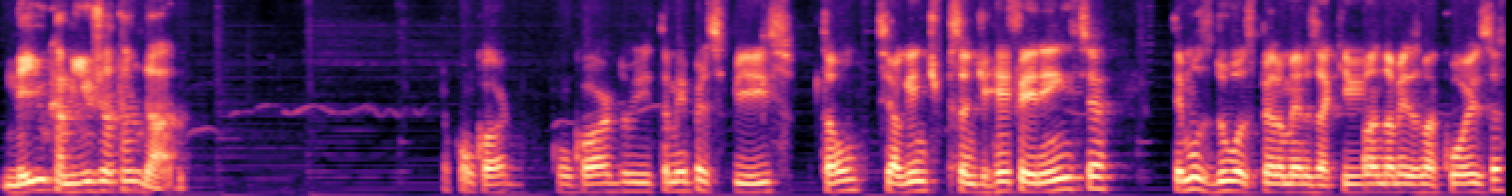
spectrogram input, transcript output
meio caminho já está andado. Eu concordo, concordo e também percebi isso. Então, se alguém estiver precisando de referência, temos duas pelo menos aqui falando a mesma coisa.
